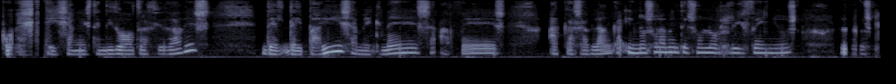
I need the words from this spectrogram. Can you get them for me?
pues, se han extendido a otras ciudades del, del país, a Meknés, a Fez, a Casablanca, y no solamente son los rifeños los que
